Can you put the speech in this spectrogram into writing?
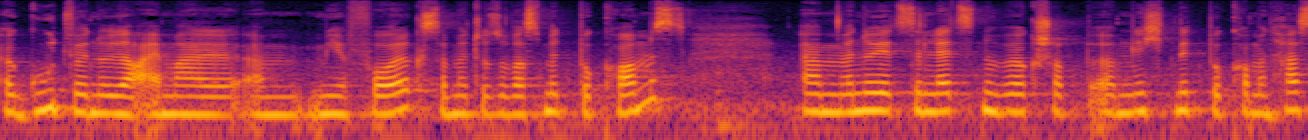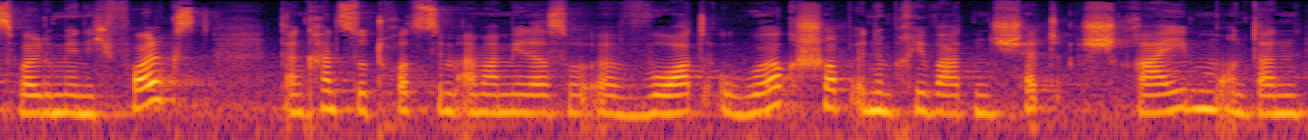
äh, gut, wenn du da einmal ähm, mir folgst, damit du sowas mitbekommst. Ähm, wenn du jetzt den letzten Workshop ähm, nicht mitbekommen hast, weil du mir nicht folgst, dann kannst du trotzdem einmal mir das äh, Wort Workshop in einem privaten Chat schreiben und dann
